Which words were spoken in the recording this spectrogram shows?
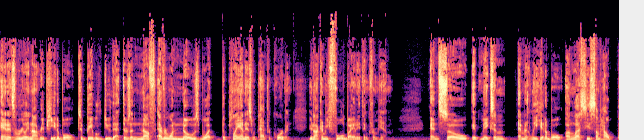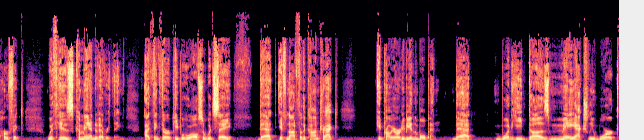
And it's really not repeatable to be able to do that. There's enough, everyone knows what the plan is with Patrick Corbin. You're not going to be fooled by anything from him. And so it makes him eminently hittable unless he's somehow perfect with his command of everything. I think there are people who also would say that if not for the contract, he'd probably already be in the bullpen. That what he does may actually work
